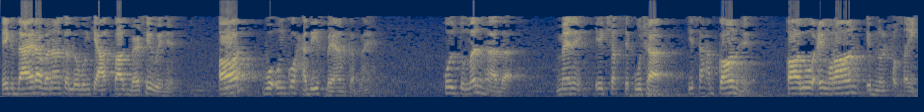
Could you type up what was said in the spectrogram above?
ایک دائرہ بنا کر لوگ ان کے آس پاس بیٹھے ہوئے ہیں۔ اور وہ ان کو حدیث بیان کر رہے ہیں۔ قلت من هذا؟ میں نے ایک شخص سے پوچھا، یہ صاحب کون ہے قالوا عمران ابن الحسین۔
